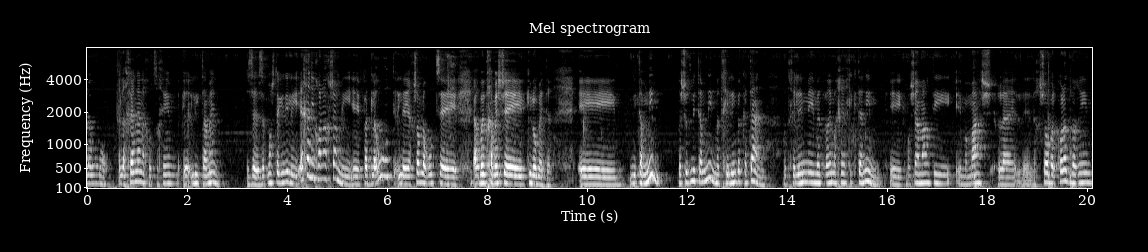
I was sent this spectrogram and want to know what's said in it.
להומור? לכן אנחנו צריכים אה, להתאמן. זה, זה כמו שתגידי לי, איך אני יכולה עכשיו מפדלאות ל- עכשיו לרוץ אה, 45 אה, קילומטר? אה, מתאמנים, פשוט מתאמנים, מתחילים בקטן, מתחילים עם הדברים הכי הכי קטנים. אה, כמו שאמרתי, אה, ממש לחשוב על כל הדברים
